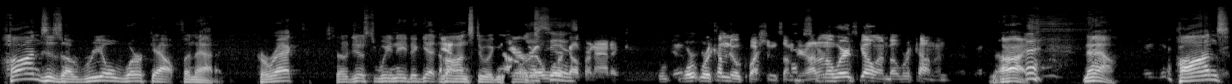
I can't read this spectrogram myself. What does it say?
Hans is a real workout fanatic, correct? So just we need to get Yeah. Hans to You're a acknowledge. real Yes, he is. workout fanatic. We're, we're coming to a question somewhere. I don't know where it's going, but we're coming. All right. Now, Hans,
